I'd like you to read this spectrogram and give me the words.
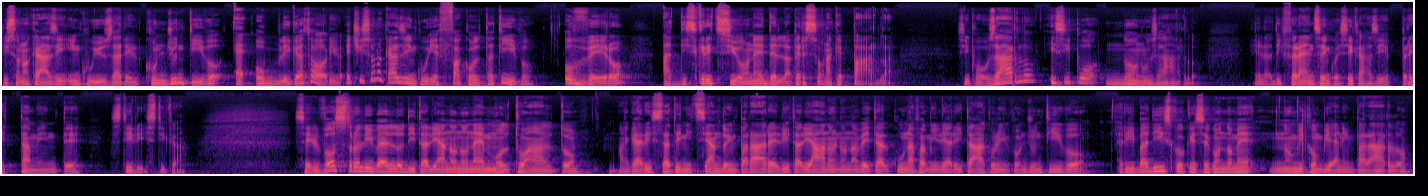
Ci sono casi in cui usare il congiuntivo è obbligatorio e ci sono casi in cui è facoltativo, ovvero a discrezione della persona che parla. Si può usarlo e si può non usarlo e la differenza in questi casi è prettamente stilistica. Se il vostro livello di italiano non è molto alto, magari state iniziando a imparare l'italiano e non avete alcuna familiarità con il congiuntivo, ribadisco che secondo me non vi conviene impararlo.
